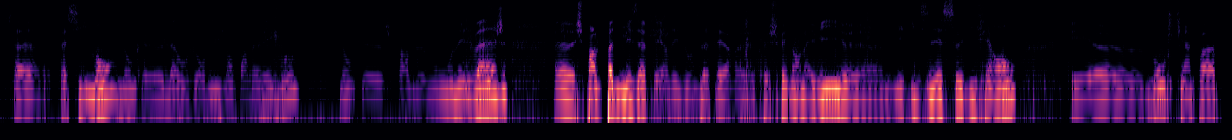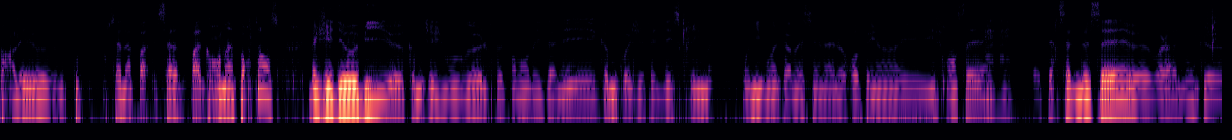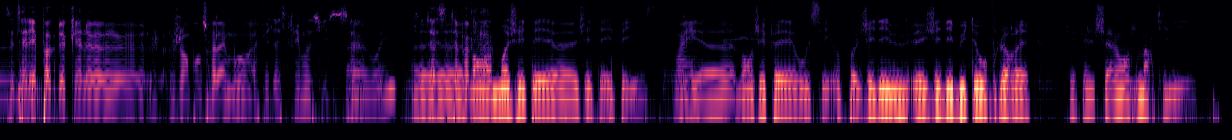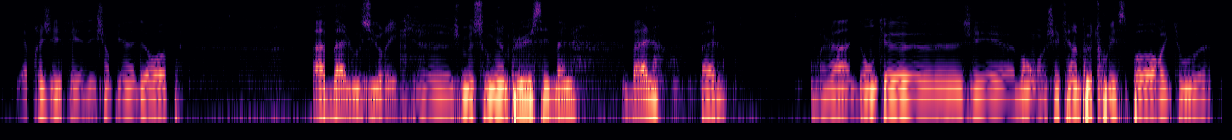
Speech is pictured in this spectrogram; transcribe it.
ça facilement. Donc là, aujourd'hui, j'en parle avec vous. Donc je parle de mon élevage. Euh, je parle pas de mes affaires, les autres affaires que je fais dans la vie, mes business différents. Et bon, je tiens pas à parler, ça n'a pas, ça n'a pas grande importance. Ben, j'ai des hobbies, euh, comme j'ai joué au golf pendant des années, comme quoi j'ai fait de l'escrime au niveau international, européen et, et français. Mhm. Euh, personne ne sait, euh, voilà. Donc. C'était à l'époque de quel Jean-François Lamour a fait de l'escrime aussi, c'est ça oui. C'était à cette époque-là bon, moi j'étais j'étais épéiste. Oui. Et, bon, j'ai fait aussi j'ai débuté au fleuret. J'ai fait le challenge Martini. Et après j'ai fait des championnats d'Europe à Bâle ou Zurich. Mhm. euh, je me souviens plus. C'est Bâle, Bâle, Bâle. Voilà. Donc euh, j'ai euh, bon j'ai fait un peu tous les sports et tout. euh.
